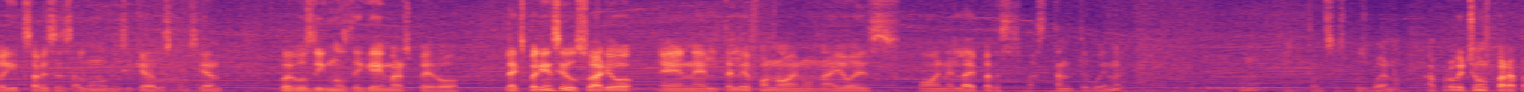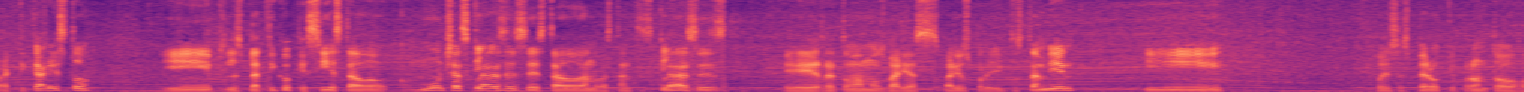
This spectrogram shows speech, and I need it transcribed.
jueguitos a veces algunos ni siquiera los consideran juegos dignos de gamers, pero la experiencia de usuario en el teléfono, en un iOS o en el iPad es bastante buena. Entonces, pues bueno, aprovechemos para practicar esto. Y pues les platico que sí he estado con muchas clases, he estado dando bastantes clases, eh, retomamos varias, varios proyectos también. Y pues espero que pronto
